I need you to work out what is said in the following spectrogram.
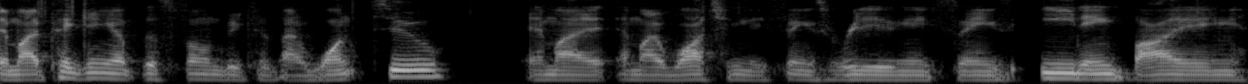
am I picking up this phone because I want to? Am I am I watching these things, reading these things, eating, buying,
